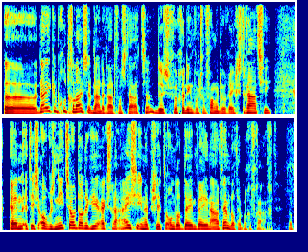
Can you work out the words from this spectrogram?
Uh, nou, ik heb goed geluisterd naar de Raad van State. Dus vergunning wordt vervangen door registratie. En het is overigens niet zo dat ik hier extra eisen in heb zitten omdat DNB en AFM dat hebben gevraagd. Dat,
